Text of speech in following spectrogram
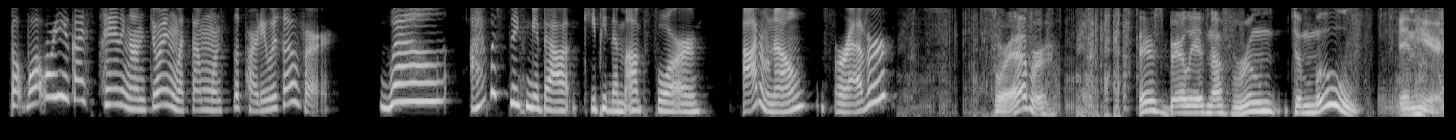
But what were you guys planning on doing with them once the party was over? Well, I was thinking about keeping them up for, I don't know, forever? Forever? There's barely enough room to move in here.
